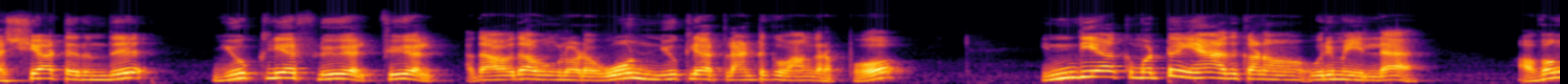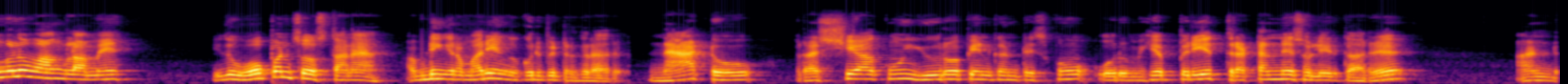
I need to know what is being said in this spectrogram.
ரஷ்யாட்டிருந்து நியூக்ளியர் ஃப்ளூயல் ஃபியூயல் அதாவது அவங்களோட ஓன் நியூக்ளியர் பிளான்ட்டுக்கு வாங்குறப்போ இந்தியாவுக்கு மட்டும் ஏன் அதுக்கான உரிமை இல்லை? அவங்களும் வாங்கலாமே. இது ஓப்பன் சோர்ஸ் தானே? அப்படிங்கிற மாதிரி அங்கே குறிப்பிட்டிருக்கிறாரு. நேட்டோ ரஷ்யாவுக்கும் யூரோப்பியன் கண்ட்ரிஸ்க்கும் ஒரு மிகப்பெரிய த்ரெட்டன்னே சொல்லியிருக்காரு. அண்ட்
